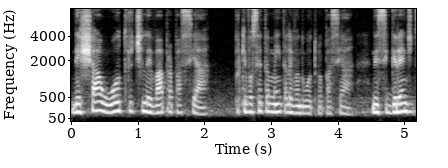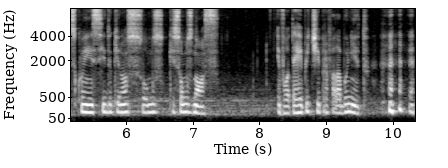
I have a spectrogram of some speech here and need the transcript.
deixar o outro te levar para passear, porque você também está levando o outro para passear nesse grande desconhecido que nós somos, que somos nós. Eu vou até repetir para falar bonito.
